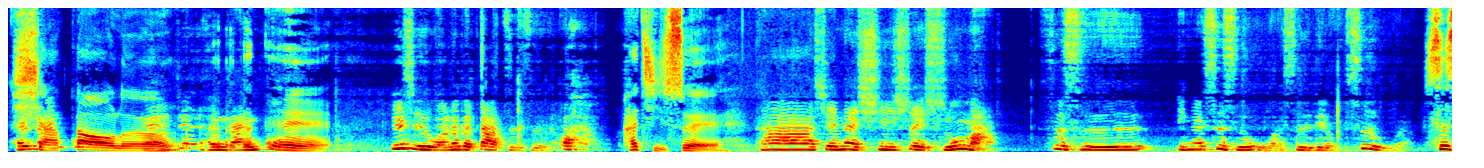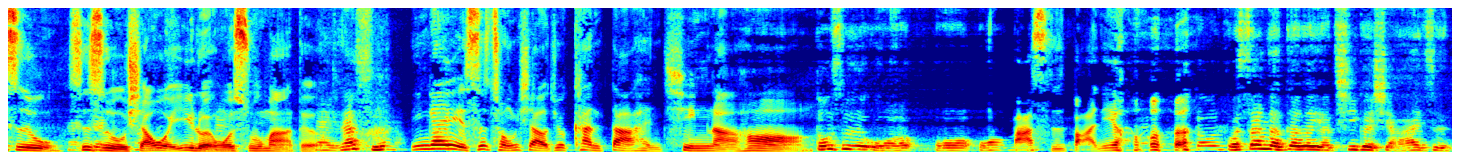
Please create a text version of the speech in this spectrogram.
吓到了，就很难过。于是我那个大侄子哇，他几岁？他现在虚岁，属马，四十，应该四十五啊，四十六，四五啊，四十五，四十五，小我一轮，我属马的。哎，那属，应该也是从小就看大很轻啦，哈。都是我，我，我把屎把尿。都，我三个哥哥有七个小孩子。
